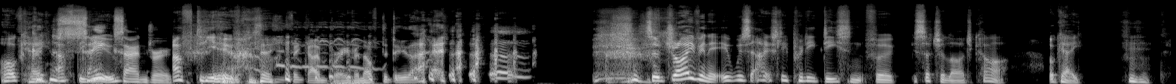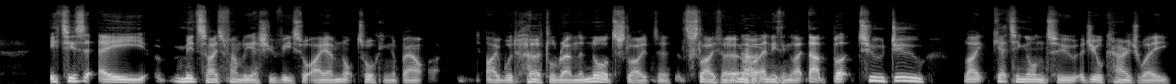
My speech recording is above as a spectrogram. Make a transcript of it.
okay. After you, sakes, Andrew. after you. you think I'm brave enough to do that? so driving it, it was actually pretty decent for such a large car. Okay. it is a mid-sized family SUV, so I am not talking about I would hurtle around the Nordschleife Schleife No. or anything like that, but to do like getting onto a dual carriageway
